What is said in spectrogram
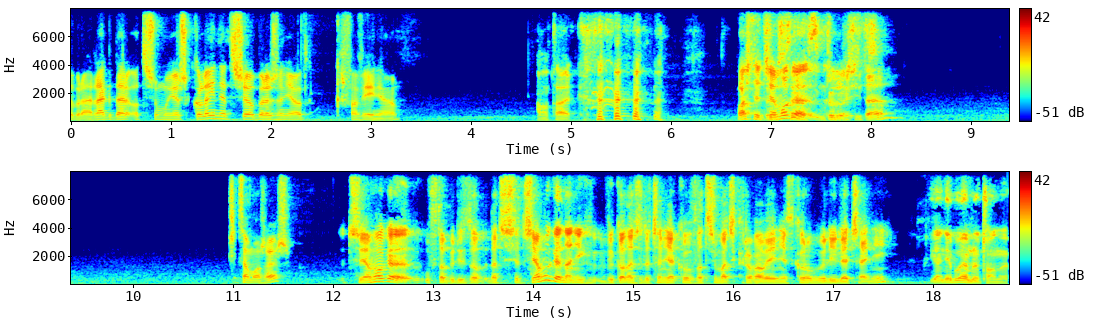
Dobra, Ragdar otrzymujesz kolejne trzy obrażenia od krwawienia. O tak. Właśnie, czy ja mogę kogoś ten? Czy co możesz? Czy ja mogę ustabilizować, znaczy się, czy ja mogę na nich wykonać leczenie jako zatrzymać krwawienie, skoro byli leczeni? Ja nie byłem leczony.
